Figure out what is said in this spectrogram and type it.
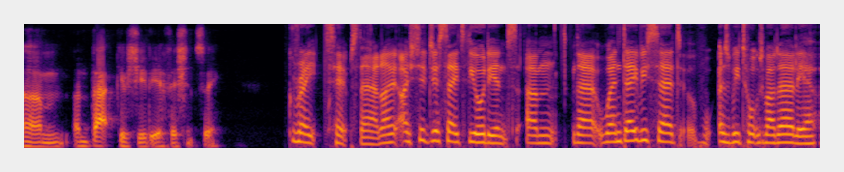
um, and that gives you the efficiency. Great tips there. And I, I should just say to the audience um, that when Davey said, as we talked about earlier,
